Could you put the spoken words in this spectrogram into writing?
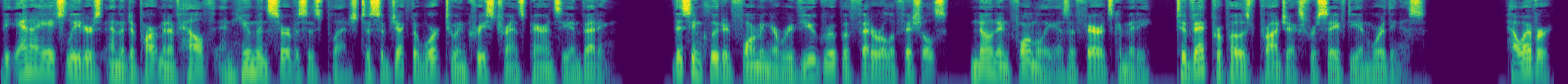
The NIH leaders and the Department of Health and Human Services pledged to subject the work to increased transparency and vetting. This included forming a review group of federal officials, known informally as a Ferrets Committee, to vet proposed projects for safety and worthiness. However,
